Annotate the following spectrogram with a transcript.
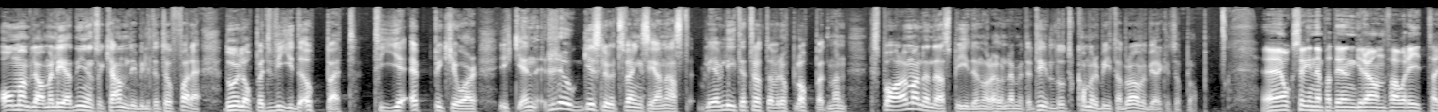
om man blir av med ledningen så kan det ju bli lite tuffare. Då är loppet vidöppet. 10 Epicure gick en ruggig slutsväng senast. Blev lite trött över upploppet men sparar man den där speeden några hundra meter till då kommer det bita bra över Bjerkes upplopp. Jag är också inne på att det är en grön favorit här,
